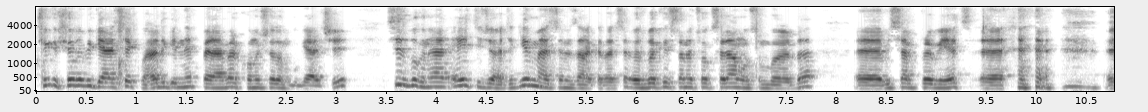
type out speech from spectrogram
Çünkü şöyle bir gerçek var. Hadi gelin hep beraber konuşalım bu gerçeği. Siz bugün eğer e-ticarete girmezseniz arkadaşlar Özbekistan'a çok selam olsun bu arada. Ee, Visem Privyet. Ee, e,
